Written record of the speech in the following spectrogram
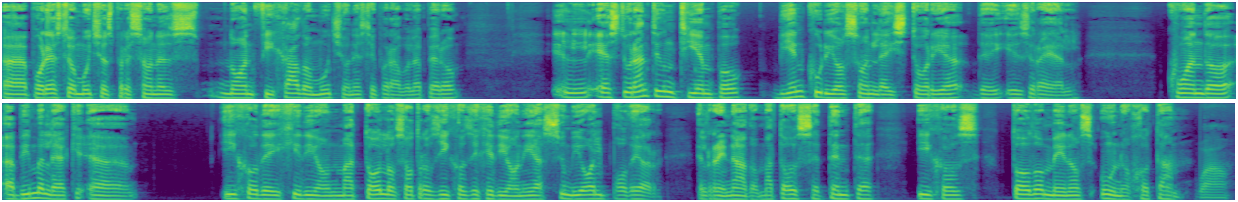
Ah, por esto muchas personas no han fijado mucho en esta parábola, pero es durante un tiempo bien curioso en la historia de Israel, cuando Abimelech, ah, hijo de Gideón, mató los otros hijos de Gideón y asumió el poder, el reinado. Mató 70 hijos, todo menos uno, Jotam. Wow.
